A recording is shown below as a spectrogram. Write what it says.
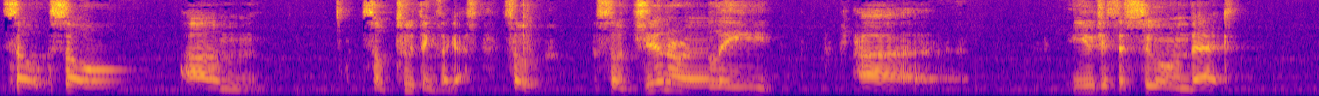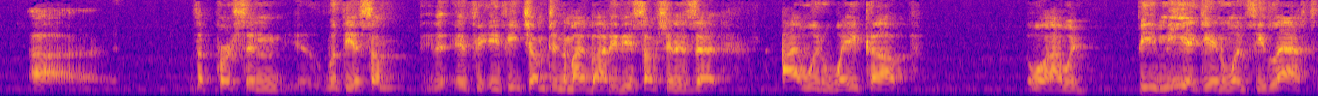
So, so, um, so two things, I guess. So, so generally, uh, you just assume that uh, the person with the assumption, if if he jumped into my body, the assumption is that I would wake up, or I would be me again once he left,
